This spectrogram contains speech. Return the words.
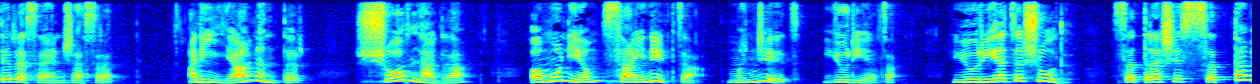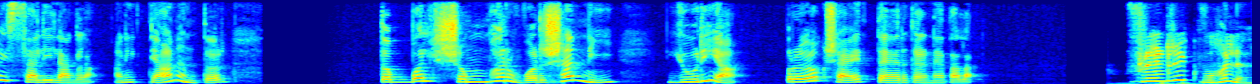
ते रसायनशास्त्रात. आणि यानंतर शोध लागला अमोनियम सायनेटचा म्हणजेच युरियाचा. युरियाचा शोध सतराशे सत्तावीस साली लागला आणि त्यानंतर तब्बल शंभर वर्षांनी युरिया प्रयोगशाळेत तयार करण्यात आला. फ्रेडरिक वोहलर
